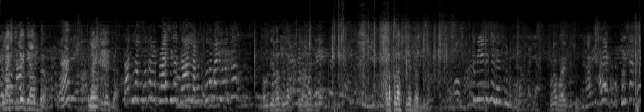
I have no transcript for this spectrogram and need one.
প্লাস্টিকের জাত দেন। হ্যাঁ? প্লাস্টিকের জাত কোথায় প্লাস্টিকের জাল কোথায় বলতো? এটা প্লাস্টিকের দিবে। কোনো ভয়ের কিছু আরে কিসের সে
